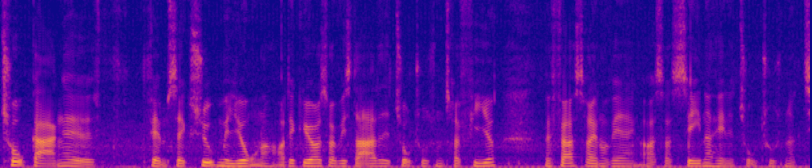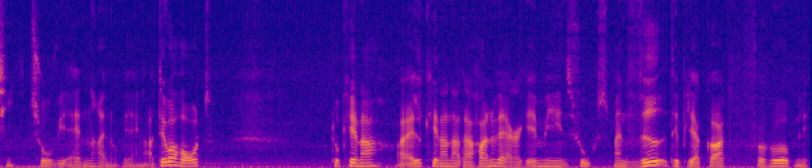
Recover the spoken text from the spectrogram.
to gange øh, 5, 6, 7 millioner, og det gjorde så, at vi startede i 2003-2004 med første renovering, og så senere hen i 2010 tog vi anden renovering. Og det var hårdt. Du kender, og alle kender, når der er håndværker hjemme i ens hus. Man ved, det bliver godt, forhåbentlig.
